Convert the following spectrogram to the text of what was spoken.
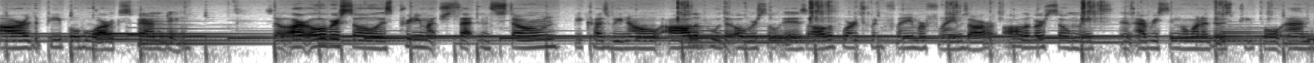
are the people who are expanding So our oversoul is pretty much set in stone because we know all of who the oversoul is, all of who our twin flame or flames are, all of our soulmates, and every single one of those people, and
